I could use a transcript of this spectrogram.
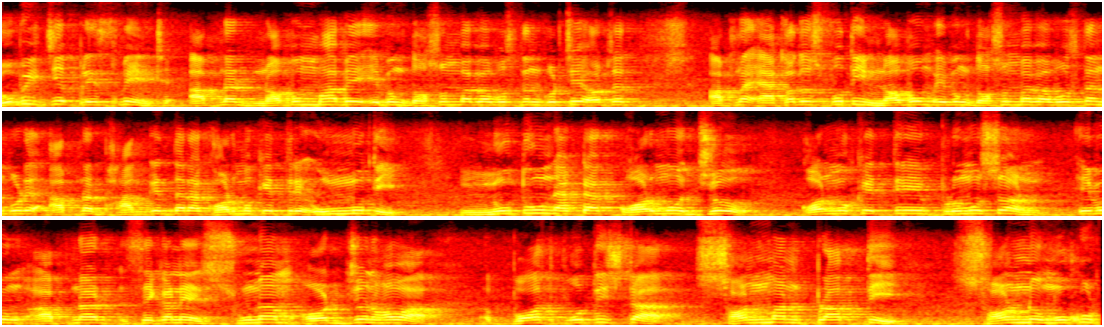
রবির যে প্লেসমেন্ট আপনার নবমভাবে এবং দশমভাবে অবস্থান করছে, অর্থাৎ আপনার একাদশপতি নবম এবং দশমভাবে অবস্থান করে আপনার ভাগ্যের দ্বারা কর্মক্ষেত্রে উন্নতি, নতুন একটা কর্মযোগ, কর্মক্ষেত্রে প্রমোশন এবং আপনার সেখানে সুনাম অর্জন হওয়া, পথ প্রতিষ্ঠা, সম্মান প্রাপ্তি, স্বর্ণ মুকুট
